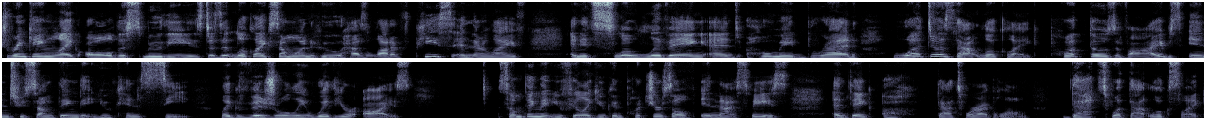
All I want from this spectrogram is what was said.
drinking like all the smoothies? Does it look like someone who has a lot of peace in their life and it's slow living and homemade bread? What does that look like? Put those vibes into something that you can see, like visually with your eyes. Something that you feel like you can put yourself in that space and think, oh, that's where I belong. That's what that looks like.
